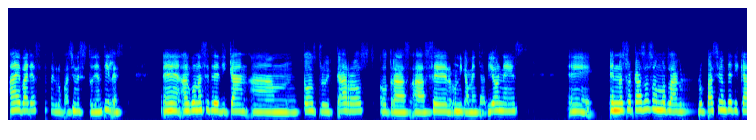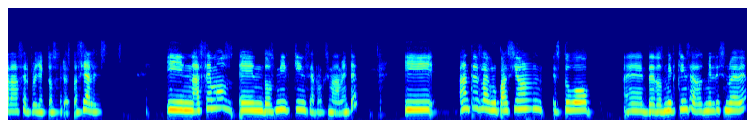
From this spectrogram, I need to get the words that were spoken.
hay varias agrupaciones estudiantiles. Eh, algunas se dedican a mm, construir carros, otras a hacer únicamente aviones. Eh, en nuestro caso somos la agrupación dedicada a hacer proyectos aeroespaciales y nacemos en 2015 aproximadamente. Y antes la agrupación estuvo eh, de 2015 a 2019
